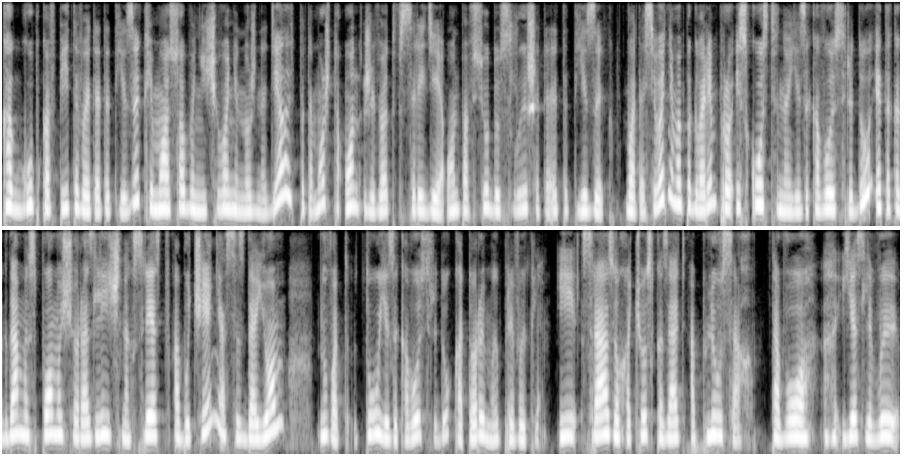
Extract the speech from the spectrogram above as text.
как губка впитывает этот язык, ему особо ничего не нужно делать, потому что он живет в среде, он повсюду слышит этот язык. Вот, а сегодня мы поговорим про искусственную языковую среду, виду, это когда мы с помощью различных средств обучения создаем ну вот, ту языковую среду, к которой мы привыкли. И сразу хочу сказать о плюсах того, если вы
